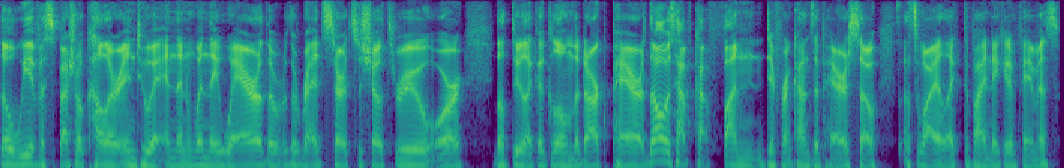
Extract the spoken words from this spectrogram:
they'll weave a special color into it, and then when they wear the the red starts to show through, or they'll do like a glow in the dark pair. They always have fun different kinds of pairs, so that's why I like to buy Naked and Famous.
